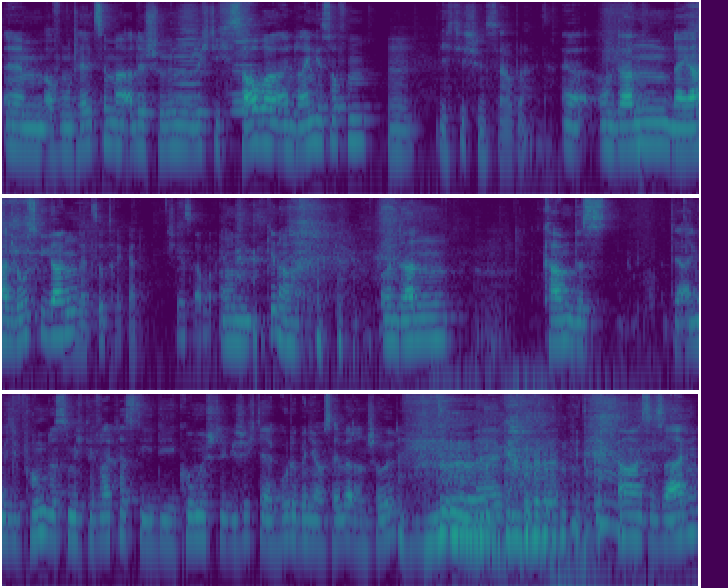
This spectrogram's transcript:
Ähm, auf dem Hotelzimmer, alle schön richtig sauber einen reingesoffen. Hm. Richtig schön sauber, Alter. Ja, und dann, naja, halt losgegangen. Nicht so dreckert. Cheers aber. Und genau. Und dann kam das, der eigentliche Punkt, was du mich gefragt hast, die, die komische Geschichte. Ja, gut, da bin ich auch selber dran schuld. äh, kann, kann man so sagen.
